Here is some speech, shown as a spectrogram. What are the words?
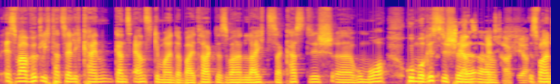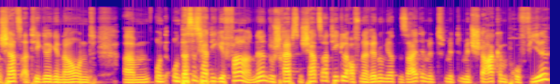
es war wirklich tatsächlich kein ganz ernst gemeinter Beitrag. Das war ein leicht sarkastisch, äh, humor, humoristische, äh, ja. es war ein Scherzartikel, genau. Und, ähm, und, und das ist ja die Gefahr, ne? Du schreibst einen Scherzartikel auf einer renommierten Seite mit, mit, mit starkem Profil,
